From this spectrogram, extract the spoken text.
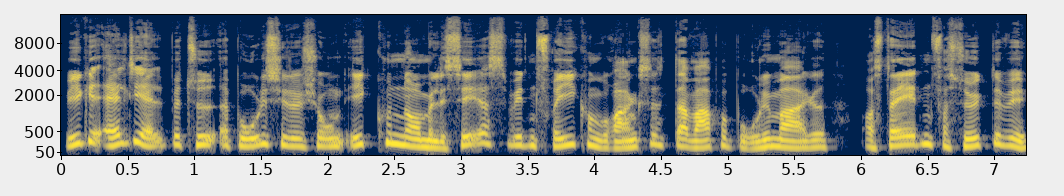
hvilket alt i alt betød, at boligsituationen ikke kunne normaliseres ved den frie konkurrence, der var på boligmarkedet, og staten forsøgte ved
